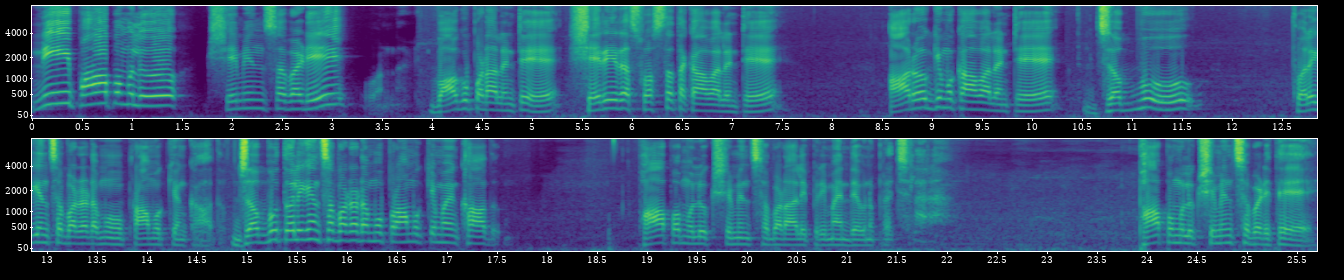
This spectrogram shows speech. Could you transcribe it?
నీ పాపములు క్షమించబడి ఉన్నవి. బాగుపడాలంటే శరీర స్వస్థత కావాలంటే ఆరోగ్యము కావాలంటే జబ్బు తొలగించబడము ప్రాముఖ్యం కాదు. జబ్బు తొలగించబడము ప్రాముఖ్యమేం కాదు. పాపములు క్షమించబడాలి ప్రియమైన దేవుని ప్రజలారా. పాపములు క్షమించబడితే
